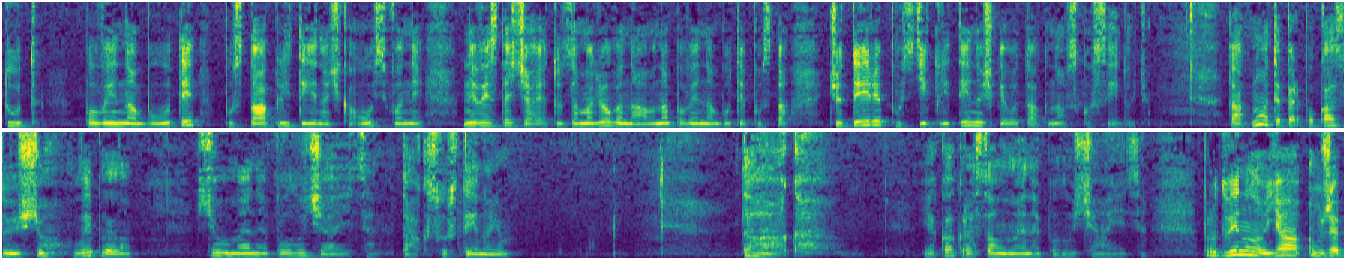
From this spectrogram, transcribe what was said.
тут повинна бути пуста клітиночка. Ось вони не вистачає. Тут замальована, а вона повинна бути пуста. Чотири пусті клітиночки, отак навскос йдуть. Так, ну а тепер показую, що виплила, що в мене виходить. Так, з хустиною. Так, яка краса у мене виходить. Продвинула, я вже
